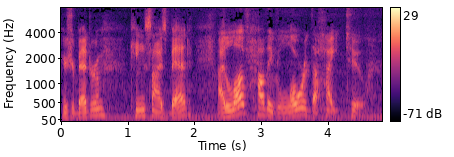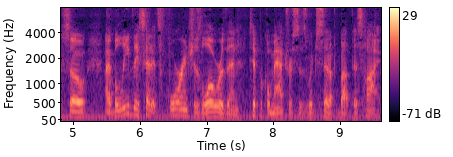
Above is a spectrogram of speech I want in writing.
Here's your bedroom, king size bed. I love how they've lowered the height too. So I believe they said it's four inches lower than typical mattresses, which sit up about this high.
